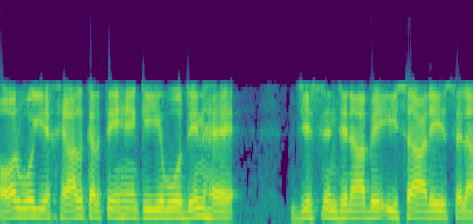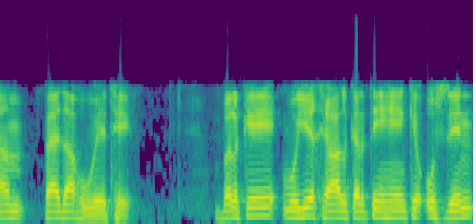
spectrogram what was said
और वो ये ख्याल करते हैं कि ये वो दिन है जिस दिन जनाब ईसा आसमाम पैदा हुए थे। बल्कि वो ये ख्याल करते हैं कि उस दिन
